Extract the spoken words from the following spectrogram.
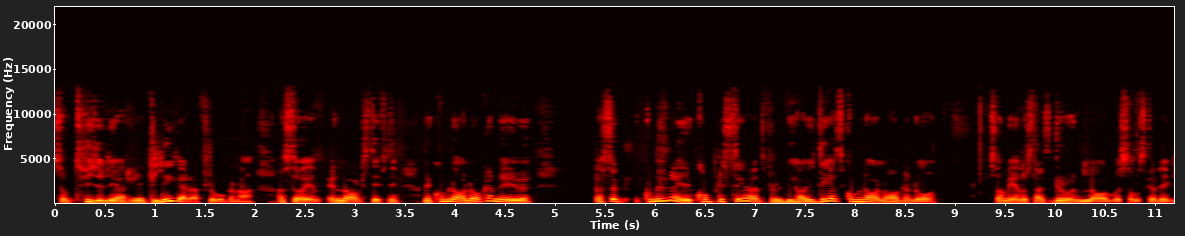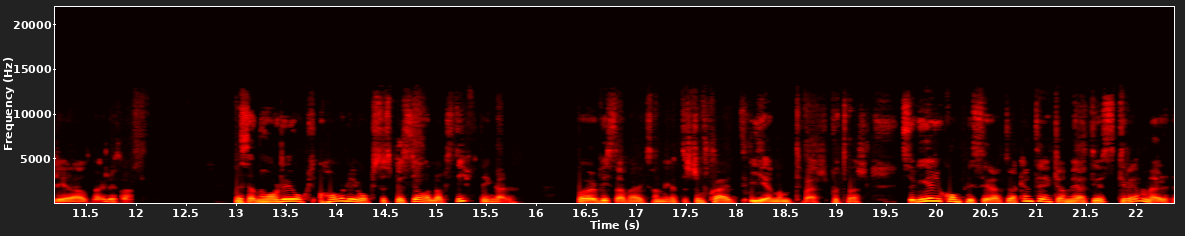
som tydligare reglerar frågorna. Alltså en, en lagstiftning. Men kommunallagen är ju, alltså kommunerna är ju komplicerade för vi har ju dels kommunallagen då som är någon slags grundlag och som ska reglera allt möjligt. Men sen har du ju också, har du också speciallagstiftningar för vissa verksamheter som skär igenom tvärs på tvärs. Så det är ju komplicerat. Jag kan tänka mig att det skrämmer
